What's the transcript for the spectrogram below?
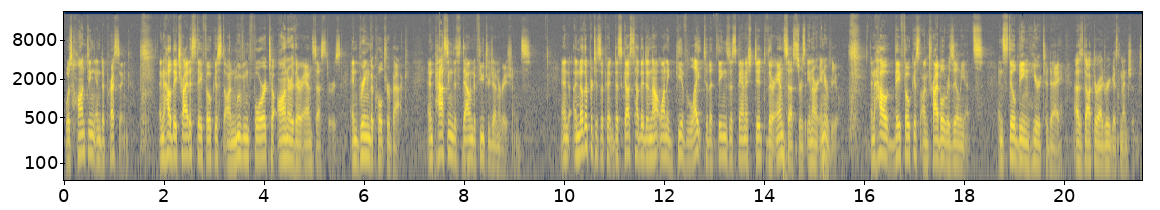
was haunting and depressing, and how they try to stay focused on moving forward to honor their ancestors and bring the culture back, and passing this down to future generations. And another participant discussed how they did not want to give light to the things the Spanish did to their ancestors in our interview, and how they focused on tribal resilience and still being here today, as Dr. Rodriguez mentioned.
